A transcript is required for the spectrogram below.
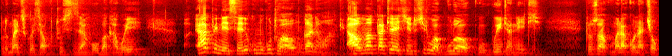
buli omu akikozesa kutuusizaako obubaka bwe happiness eri ku mukutu awo muganda wange. Awo makati ekintu kiri waggulu awo ku, intaneti tosobola kumalako nakyo.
